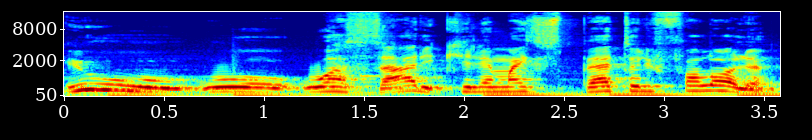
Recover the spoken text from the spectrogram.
E o, o, o Azari, que ele é mais esperto, ele falou: olha,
